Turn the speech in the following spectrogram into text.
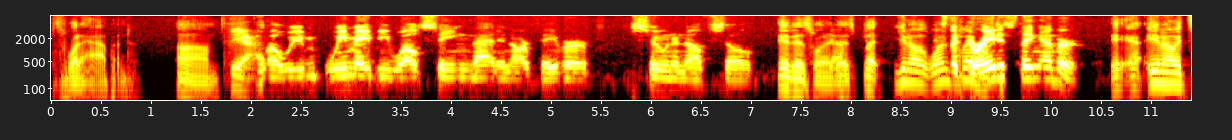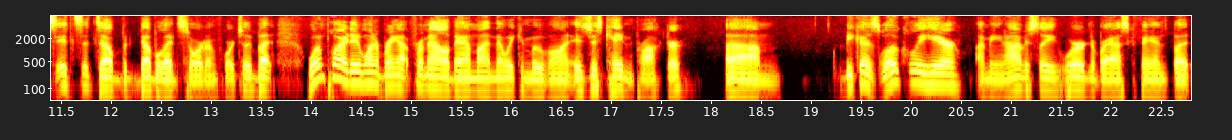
that's what happened. Um, yeah. Well, we we may be well seeing that in our favor soon enough. So it is what yeah. it is. But you know, one it's the greatest thing ever. you know, it's it's it's a double edged sword, unfortunately. But one player I did want to bring up from Alabama, and then we can move on, is just Kadyn Proctor. Um, because locally here, I mean, obviously we're Nebraska fans, but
